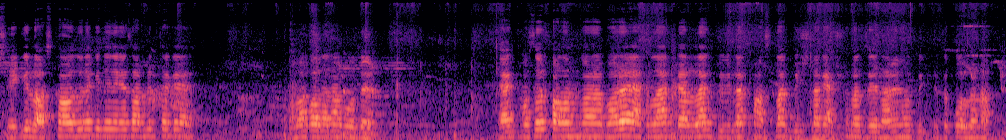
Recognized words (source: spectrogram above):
সে কি লস খাওয়ার জন্য কিনে গেছে আপনার থেকে? আমার কথাটা বোঝেন এক বছর পালন করার পরে এক লাখ, দেড় লাখ, দুই লাখ, পাঁচ লাখ, বিশ লাখ, একশো লাখ যে দামে হোক বিক্রি তো করলেন আপনি।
